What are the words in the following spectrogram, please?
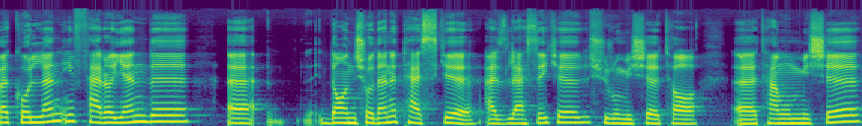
و کلا این فرایند دان شدن تسکه از لحظه که شروع میشه تا تموم میشه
